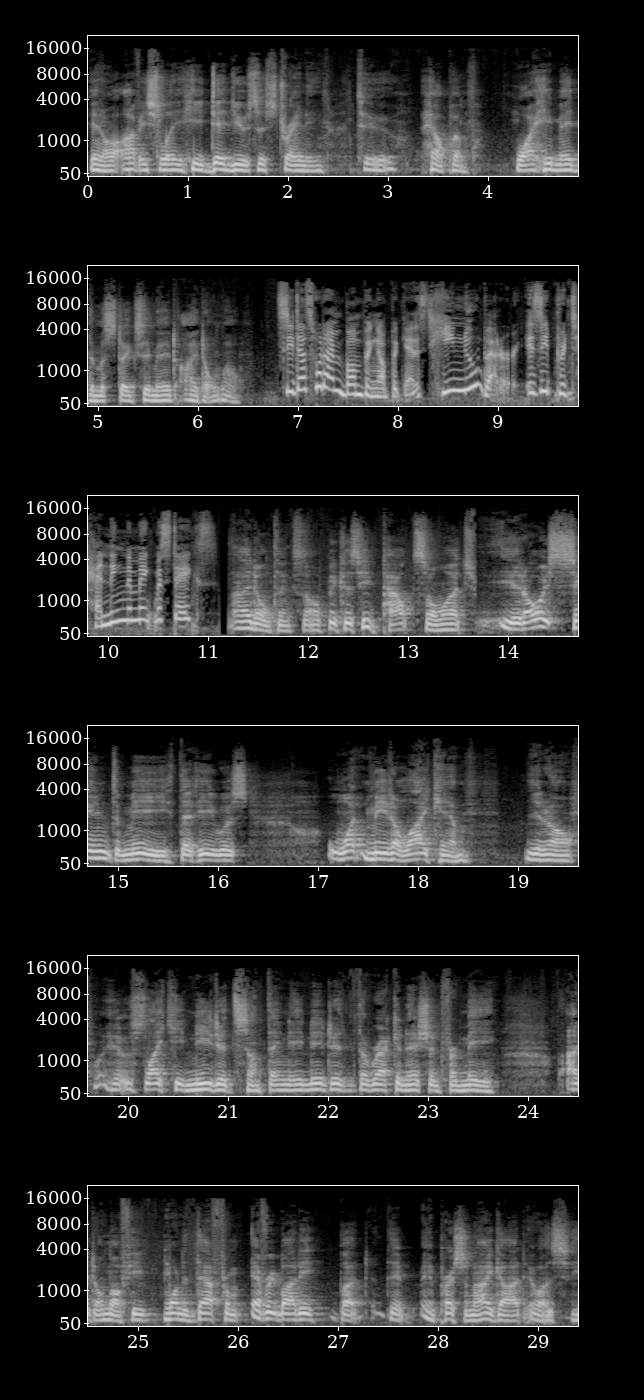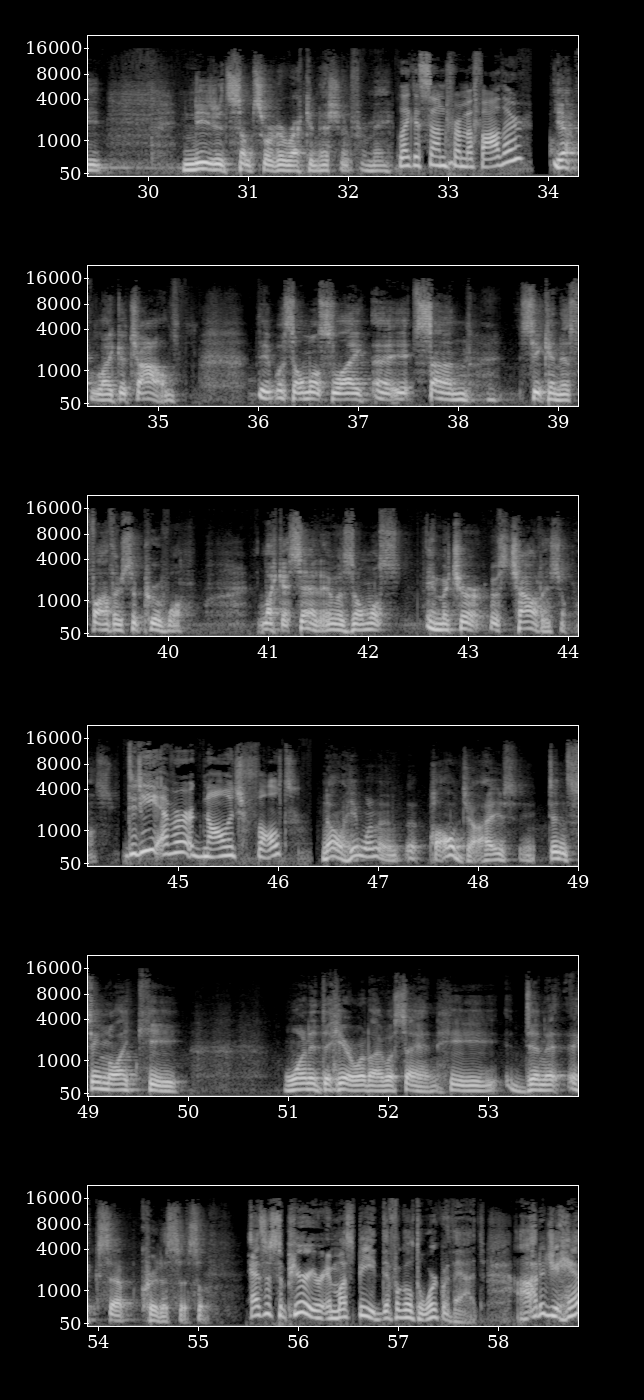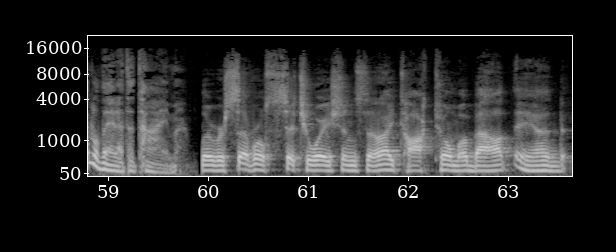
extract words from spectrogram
you know, obviously he did use his training to help him. Why he made the mistakes he made, I don't know. See, that's what I'm bumping up against. He knew better. Is he pretending to make mistakes? I don't think so because he'd pout so much. It always seemed to me that he was wanting me to like him. You know, it was like he needed something. He needed the recognition from me. I don't know if he wanted that from everybody, but the impression I got was he needed some sort of recognition from me. Like a son from a father? Yeah, like a child. It was almost like uh, a son seeking his father's approval. Like I said, it was almost immature. It was childish almost. Did he ever acknowledge fault? No, he wouldn't apologize. It didn't seem like he wanted to hear what I was saying. He didn't accept criticism. As a superior, it must be difficult to work with that. How did you handle that at the time? There were several situations that I talked to him about, and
